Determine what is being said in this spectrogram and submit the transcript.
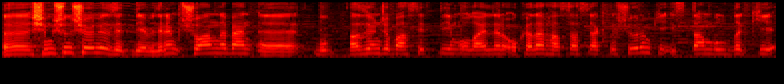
Ee, Şimdi şunu şöyle özetleyebilirim. Şu anda ben e, bu az önce bahsettiğim olaylara o kadar hassas yaklaşıyorum ki İstanbul'daki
